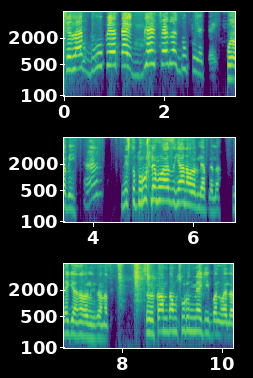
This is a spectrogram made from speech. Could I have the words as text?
चला धूप येत आहे भेटला धूप येत. आहे होय अभि नुसतं तू रुसल्यामुळे आज हे आणावं लागले आपल्याला. मॅगी आणावं लागली रानात. सगळं कामदाम सोडून मॅगी बनवायला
